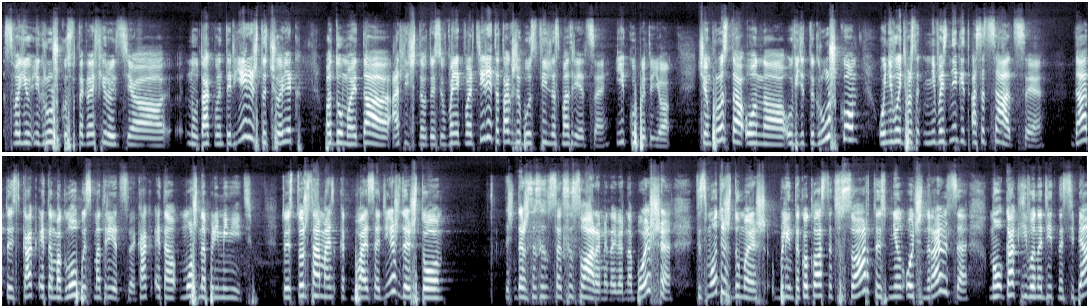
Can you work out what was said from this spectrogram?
свою игрушку сфотографируете э, ну, так в интерьере, что человек подумает, да, отлично, то есть в моей квартире это также будет стильно смотреться и купит ее. Чем просто он увидит игрушку, у него просто не возникнет ассоциация, да, то есть как это могло бы смотреться, как это можно применить. То есть то же самое, как бывает с одеждой, что даже с, аксессуарами, наверное, больше, ты смотришь, думаешь, блин, такой классный аксессуар, то есть мне он очень нравится, но как его надеть на себя,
